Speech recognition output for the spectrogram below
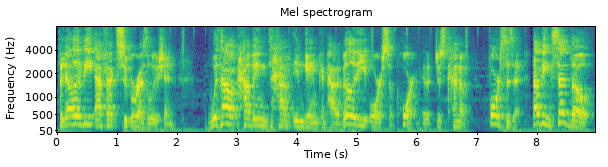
Fidelity FX super resolution without having to have in-game compatibility or support. It just kind of forces it. That being said though,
